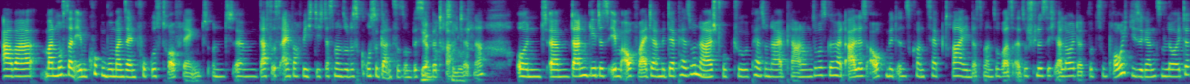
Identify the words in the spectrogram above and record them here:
aber man muss dann eben gucken, wo man seinen Fokus drauf lenkt. Und ähm, das ist einfach wichtig, dass man so das große Ganze so ein bisschen ja, betrachtet. Ne? Und ähm, dann geht es eben auch weiter mit der Personalstruktur, Personalplanung. Sowas gehört alles auch mit ins Konzept rein, dass man sowas also schlüssig erläutert, wozu brauche ich diese ganzen Leute?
